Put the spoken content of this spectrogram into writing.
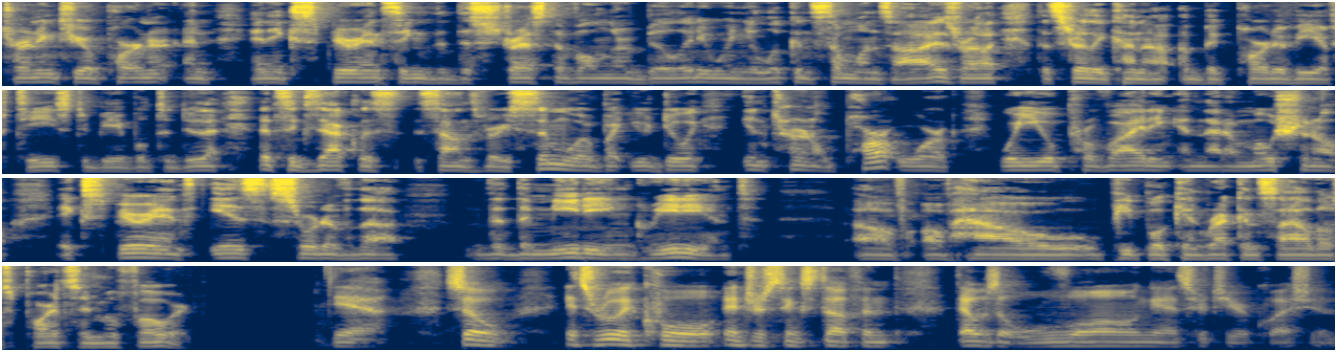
turning to your partner and and experiencing the distress the vulnerability when you look in someone's eyes right? Like that's really kind of a big part of efts to be able to do that. That's exactly sounds very similar but you're doing internal part work where you're providing and that emotional experience is sort of the the, the meaty ingredient of of how people can reconcile those parts and move forward yeah. So it's really cool, interesting stuff. And that was a long answer to your question.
